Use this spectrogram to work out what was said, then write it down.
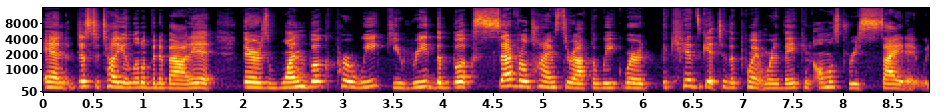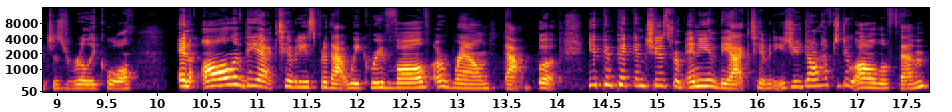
And just to tell you a little bit about it, there's one book per week. You read the book several times throughout the week where the kids get to the point where they can almost recite it, which is really cool. And all of the activities for that week revolve around that book. You can pick and choose from any of the activities. You don't have to do all of them,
